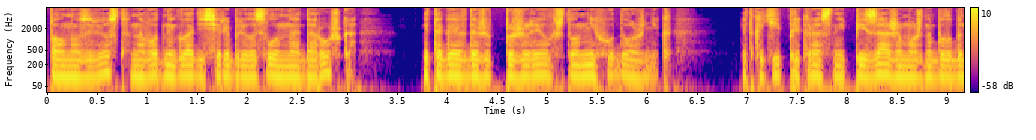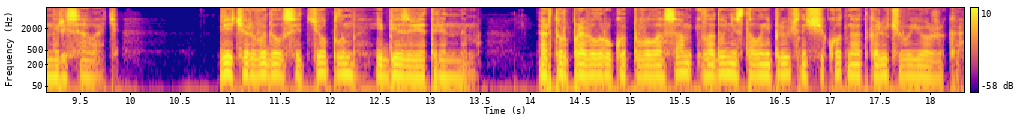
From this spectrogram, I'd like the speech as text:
полно звезд, на водной глади серебрилась лунная дорожка, и Тагаев даже пожалел, что он не художник. Это какие прекрасные пейзажи можно было бы нарисовать. Вечер выдался теплым и безветренным. Артур провел рукой по волосам, и ладони стало непривычно щекотно от колючего ежика.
